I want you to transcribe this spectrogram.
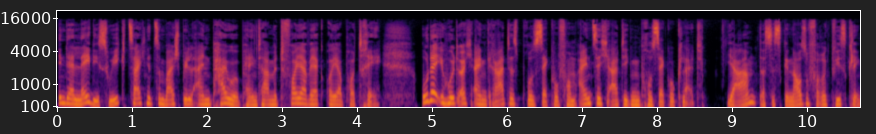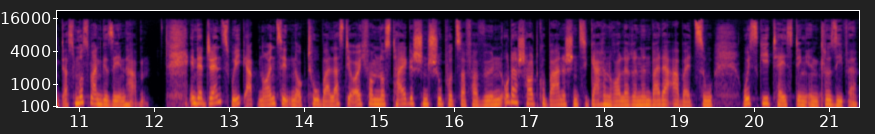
In der Ladies Week zeichnet zum Beispiel ein Pyropainter mit Feuerwerk euer Porträt. Oder ihr holt euch ein gratis Prosecco vom einzigartigen Prosecco-Kleid. Ja, das ist genauso verrückt, wie es klingt. Das muss man gesehen haben. In der Gents Week ab 19. Oktober lasst ihr euch vom nostalgischen Schuhputzer verwöhnen oder schaut kubanischen Zigarrenrollerinnen bei der Arbeit zu. Whisky-Tasting inklusive.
